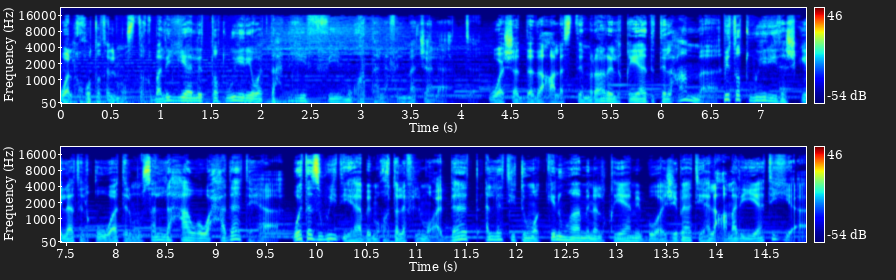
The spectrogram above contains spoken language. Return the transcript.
والخطط المستقبلية للتطوير والتحديث في مختلف المجالات. وشدد على استمرار القيادة العامة بتطوير تشكيلات القوات المسلحة ووحداتها وتزويدها بمختلف المعدات التي تمكنها من القيام بواجباتها العملياتية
